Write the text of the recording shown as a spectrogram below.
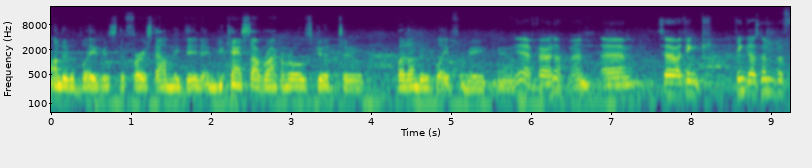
Under the Blade was the first album they did, and You Can't Stop Rock and Roll is good too. But Under the Blade for me. You know. Yeah, fair enough, man. Um, so I think I think that's number f-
